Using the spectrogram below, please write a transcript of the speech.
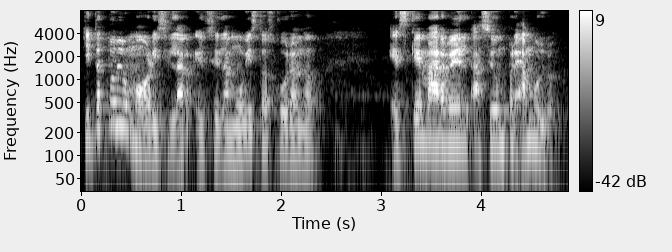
Quita tú el humor y si la, y si la movie está oscura o no. Es que Marvel hace un preámbulo.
